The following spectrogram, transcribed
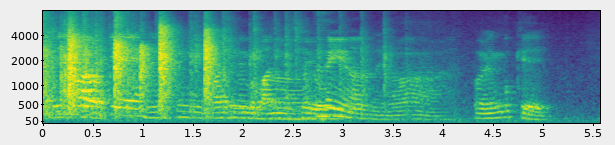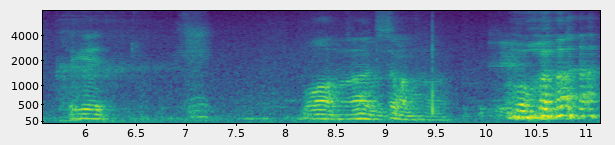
생일과 함께 네, 생일 맛있는 거 많이 드세요 생이 나왔네. 와. 어 행복해. 되게 와 진짜 많다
